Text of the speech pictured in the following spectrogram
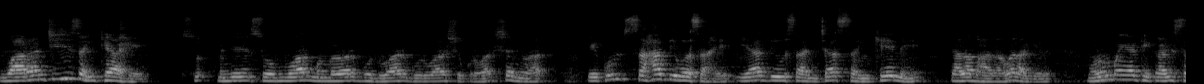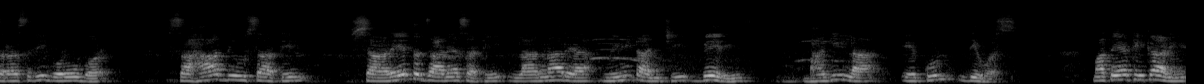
वारांची जी संख्या आहे सो म्हणजे सोमवार मंगळवार बुधवार गुरुवार शुक्रवार शनिवार एकूण सहा दिवस आहे. या दिवसांच्या संख्येने त्याला भागावं लागेल. म्हणून मग या ठिकाणी सरासरी बरोबर सहा दिवसातील शाळेत जाण्यासाठी लागणाऱ्या मिनिटांची बेरीज भागीला एकूण दिवस. मग आता या ठिकाणी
